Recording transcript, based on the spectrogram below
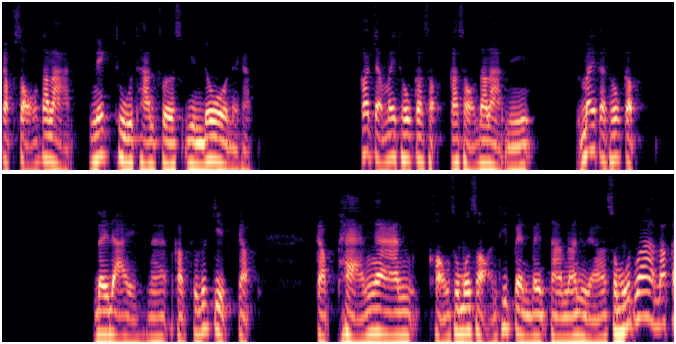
กับ 2 ตลาด next to transfer window นะครับ ก็จะไม่ทบกับสกับสองตลาดนี้ ไม่กระทบกับใด ๆ นะกับธุรกิจกับ กับแผนงานของสโมสรที่เป็นไปตามนั้นอยู่แล้ว สมมุติว่ามก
